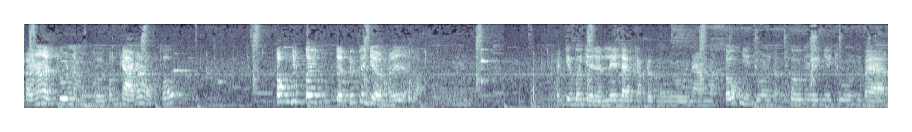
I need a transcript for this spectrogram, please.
phải nói là Jun là một người con trai rất là tốt. Tốt nhất tới từ trước tới giờ mà Lê đã gặp. Ừ. Và chưa bao giờ là Lê là gặp được một người nào mà tốt như Jun và thương Lê như Jun và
